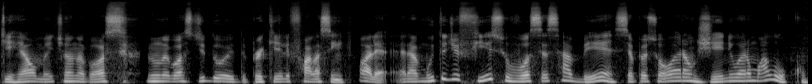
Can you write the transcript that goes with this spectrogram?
que realmente é um negócio, um negócio de doido, porque ele fala assim: "Olha, era muito difícil você saber se a pessoa era um gênio ou era um maluco".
